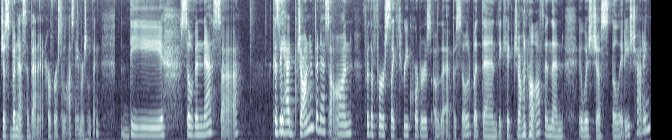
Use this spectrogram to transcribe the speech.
just Vanessa Bennett, her first and last name or something. The so Vanessa because they had John and Vanessa on for the first like three quarters of the episode, but then they kicked John off, and then it was just the ladies chatting.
